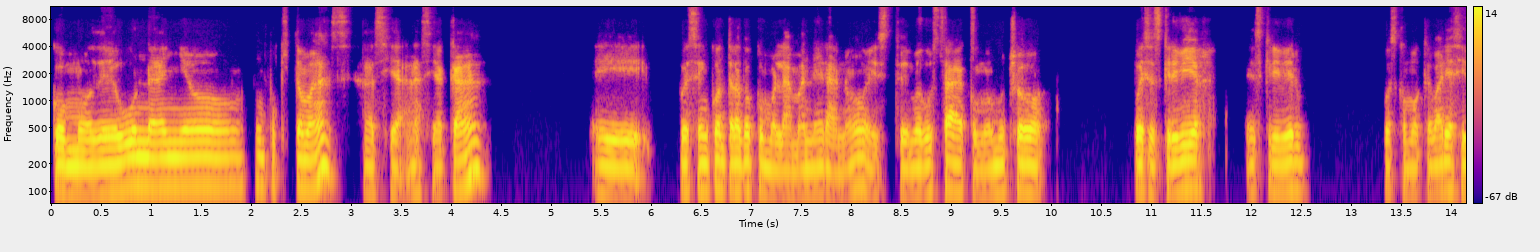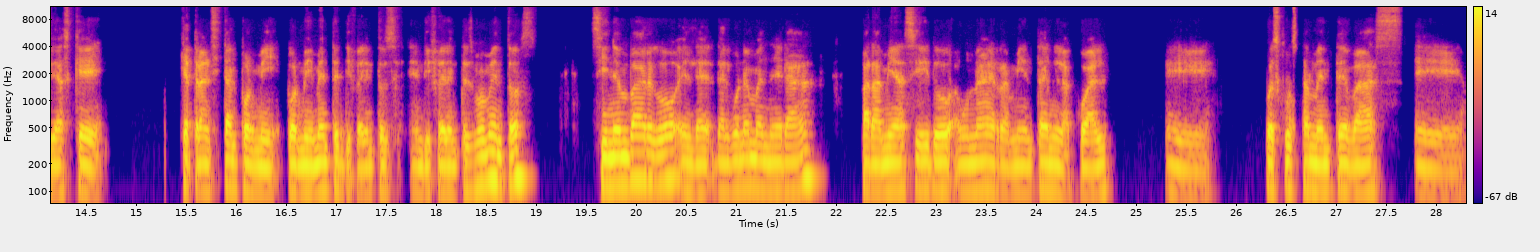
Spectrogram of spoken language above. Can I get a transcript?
como de un año, un poquito más hacia, hacia acá, eh, pues he encontrado como la manera, ¿no? Este, me gusta como mucho, pues escribir, escribir, pues como que varias ideas que, que transitan por mi, por mi mente en diferentes, en diferentes momentos. Sin embargo, el de, de alguna manera, para mí ha sido una herramienta en la cual, eh, pues justamente vas eh,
